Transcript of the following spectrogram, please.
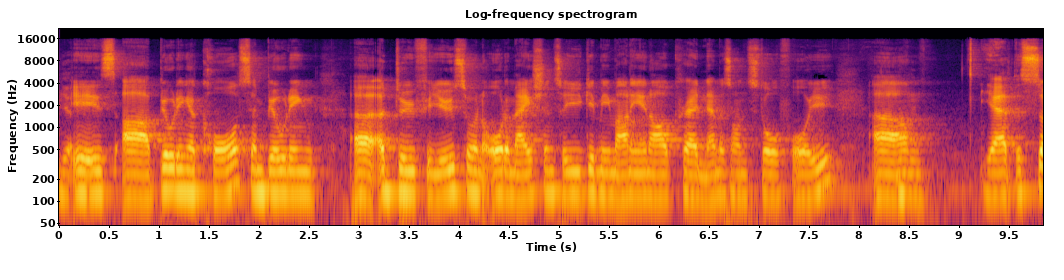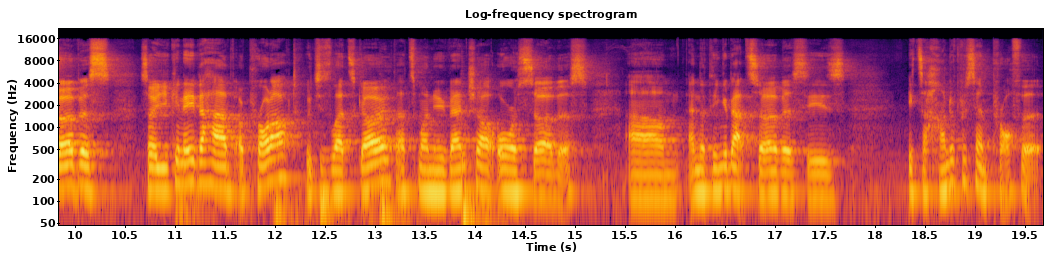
Yep. is uh, building a course and building uh, a do for you, so an automation. So you give me money and I'll create an Amazon store for you. Um, yeah, the service. So you can either have a product, which is Let's Go, that's my new venture, or a service. Um, and the thing about service is it's 100% profit.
